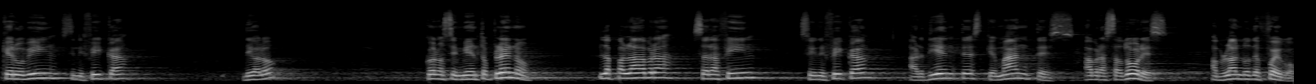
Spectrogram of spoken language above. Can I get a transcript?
querubín significa, dígalo, conocimiento pleno. La palabra serafín significa ardientes, quemantes, abrasadores, hablando de fuego.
